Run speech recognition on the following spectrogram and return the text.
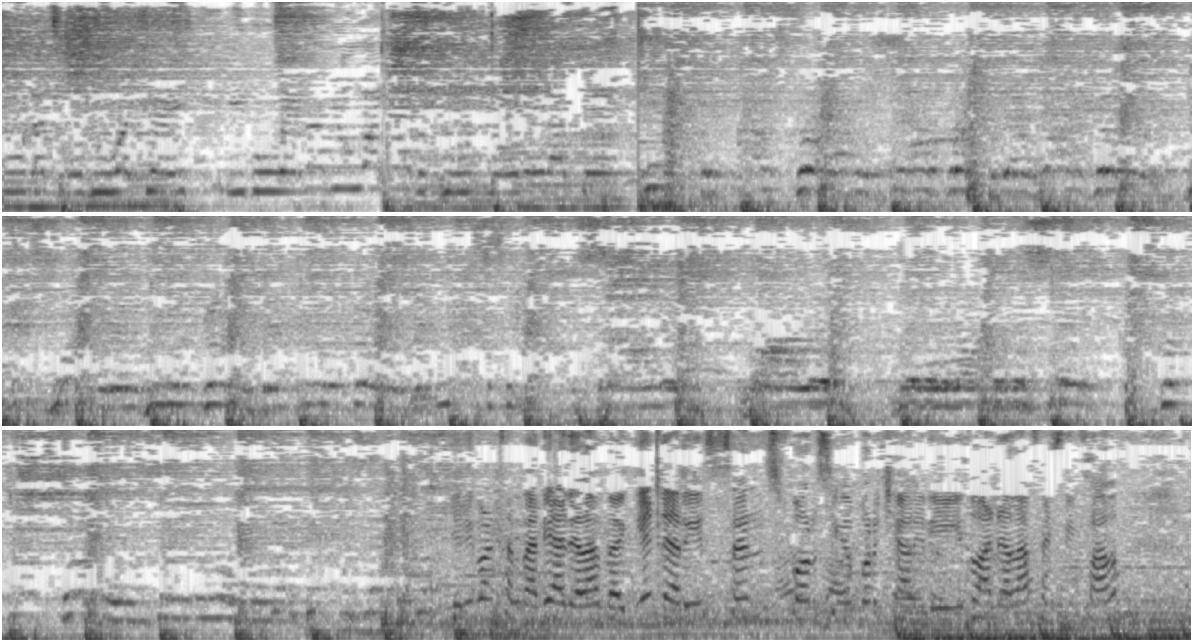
Would. I told you I can't. Even when I knew I never could, know that I can't. Tadi adalah bagian dari Sense for Singapore Charity. Itu adalah festival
